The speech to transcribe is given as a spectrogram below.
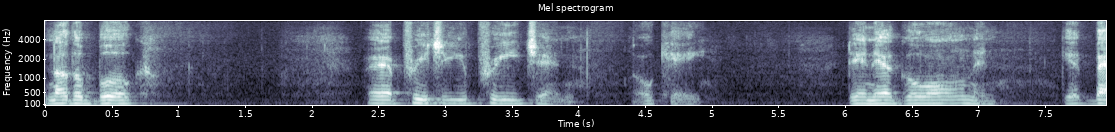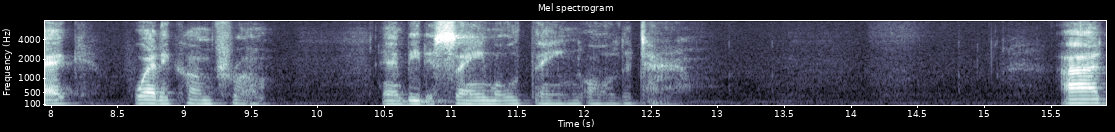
another book. Hey, preacher, you preach, and okay. Then they'll go on and get back where they come from and be the same old thing all the time. I'm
